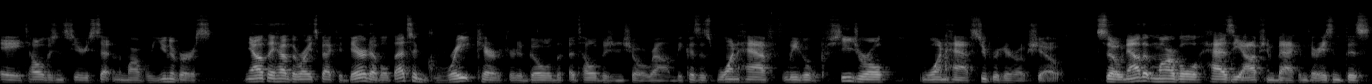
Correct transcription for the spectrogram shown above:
a television series set in the Marvel universe. Now that they have the rights back to Daredevil, that's a great character to build a television show around because it's one half legal procedural, one half superhero show. So now that Marvel has the option back and there isn't this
